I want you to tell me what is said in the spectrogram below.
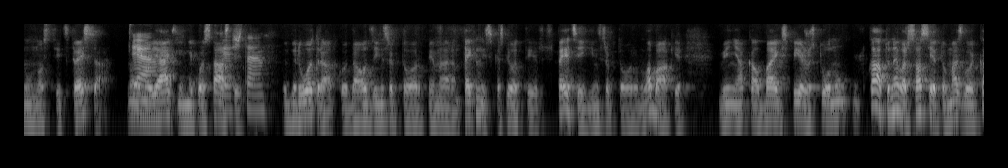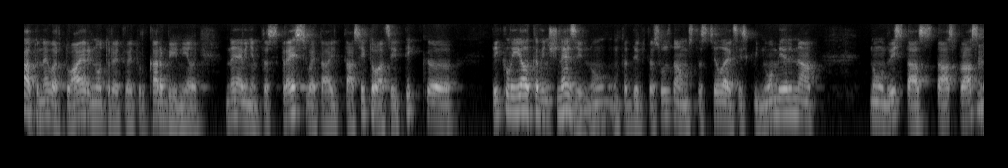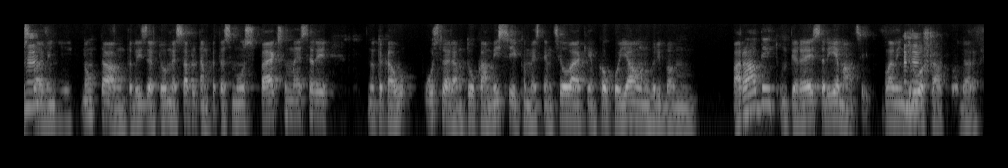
nu, nosacīts stresā. Nu, Jā. no jēgas viņam neko stāstīt. Tad ir otrādi, ko daudz instruktori, piemēram, tehniski, kas ļoti ir spēcīgi instruktori un labākie. Viņi atkal baigi spiež uz to, nu, kā tu nevari sasiet to mezglu, vai kā tu nevari to airi noturēt, vai tur karbīni ielikt. Nē, viņam tas stress vai tā, tā situācija tik, tik liela, ka viņš nezina. Nu, un tad ir tas uzdevums, tas cilvēciski nomierināt. Nu, un visas tās, tās prasmes, mm -hmm. lai viņi, nu, tā, un tad līdz ar to mēs sapratām, ka tas ir mūsu spēks, un mēs arī nu, uzsverām to kā misiju, ka mēs tiem cilvēkiem kaut ko jaunu gribam parādīt un pie reizes arī iemācīt, lai viņi mm -hmm. drošāk to dara.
